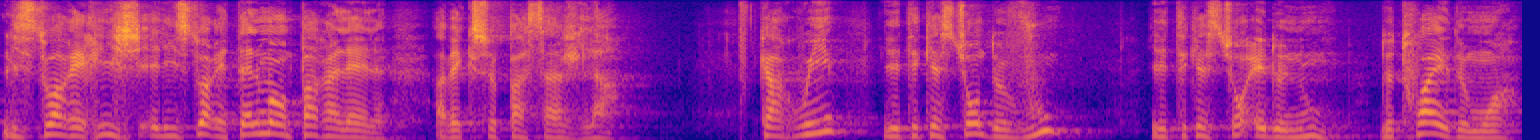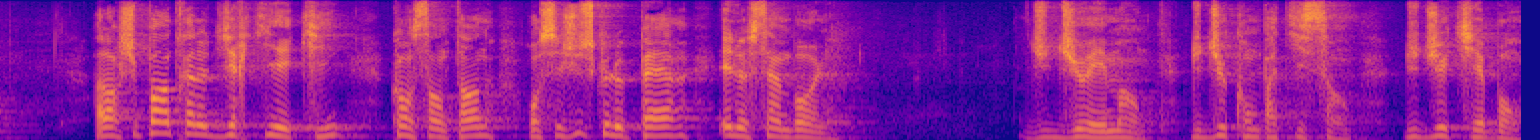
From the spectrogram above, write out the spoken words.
l'histoire est riche et l'histoire est tellement parallèle avec ce passage-là. Car oui, il était question de vous, il était question et de nous, de toi et de moi. Alors je ne suis pas en train de dire qui est qui, qu'on s'entende, on sait juste que le Père est le symbole du Dieu aimant, du Dieu compatissant, du Dieu qui est bon.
